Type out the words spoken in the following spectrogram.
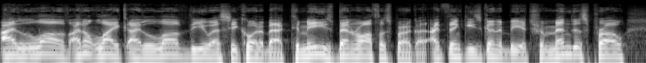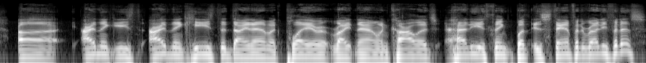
I love. I don't like. I love the USC quarterback. To me, he's Ben Roethlisberger. I think he's going to be a tremendous pro. Uh, I think he's I think he's the dynamic player right now in college. How do you think? But is Stanford ready for this?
